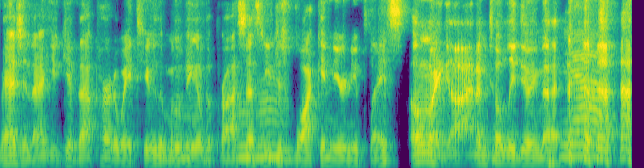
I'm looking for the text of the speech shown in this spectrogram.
imagine that you give that part away too the moving of the process and you just walk into your new place oh my god i'm totally doing that Yeah.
